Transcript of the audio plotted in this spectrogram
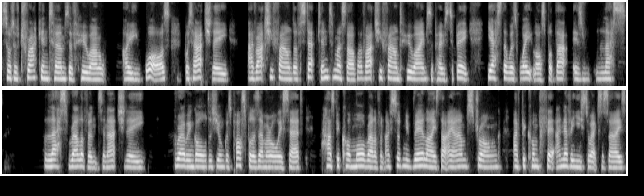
sort of track in terms of who I, I was, but actually, I've actually found I've stepped into myself. I've actually found who I'm supposed to be. Yes, there was weight loss, but that is less less relevant and actually growing old as young as possible, as Emma always said, has become more relevant. I've suddenly realized that I am strong. I've become fit. I never used to exercise.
